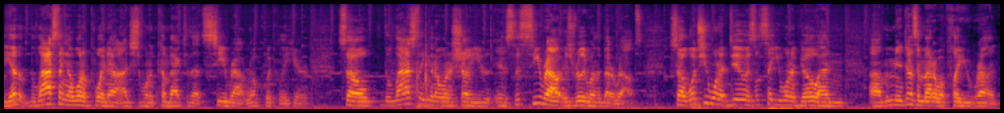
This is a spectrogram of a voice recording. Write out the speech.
The other, the last thing I want to point out, I just want to come back to that C route real quickly here. So the last thing that I want to show you is this C route is really one of the better routes. So what you want to do is, let's say you want to go and, um, I mean, it doesn't matter what play you run,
